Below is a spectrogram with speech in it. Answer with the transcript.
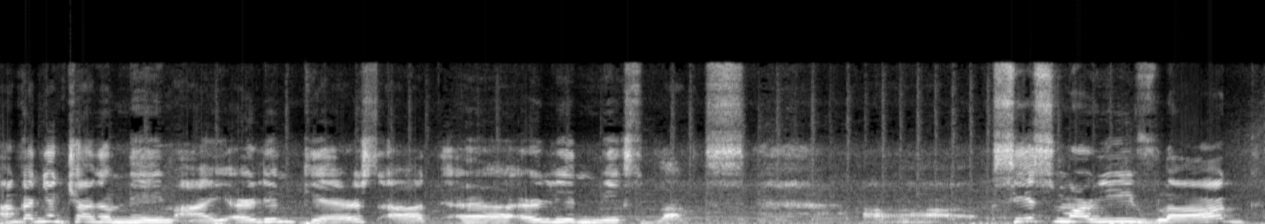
Ang kanyang channel name ay Erlin Cares at uh, Erlin Mix Vlogs. Uh, Sis Marie Vlog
